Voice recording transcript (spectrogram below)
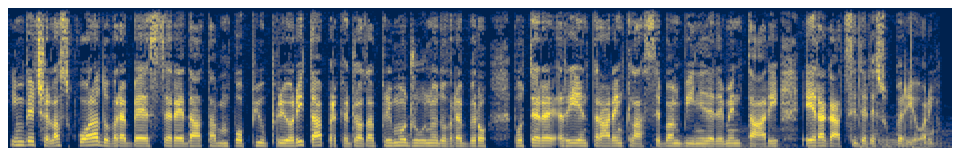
Invece la scuola dovrebbe essere data un po' più priorità perché già dal primo giugno dovrebbero poter rientrare entrare in classe bambini elementari e ragazzi delle superiori.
